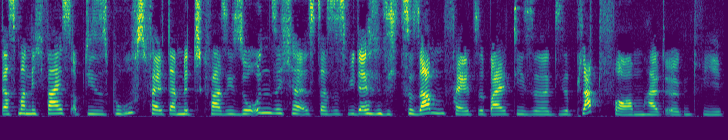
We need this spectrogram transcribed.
dass man nicht weiß, ob dieses Berufsfeld damit quasi so unsicher ist, dass es wieder in sich zusammenfällt, sobald diese, diese Plattformen halt irgendwie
